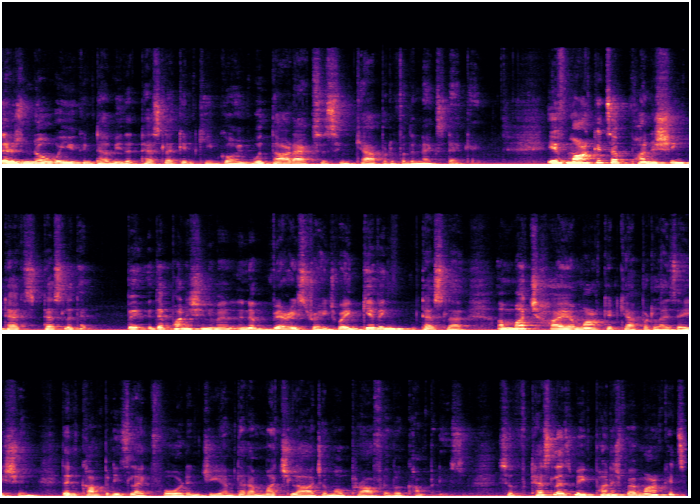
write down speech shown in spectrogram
there is no way you can tell me that Tesla can keep going without accessing capital for the next decade. If markets are punishing Tesla, they're punishing him in a very strange way, giving Tesla a much higher market capitalization than companies like Ford and GM that are much larger, more profitable companies. So if Tesla is being punished by markets,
